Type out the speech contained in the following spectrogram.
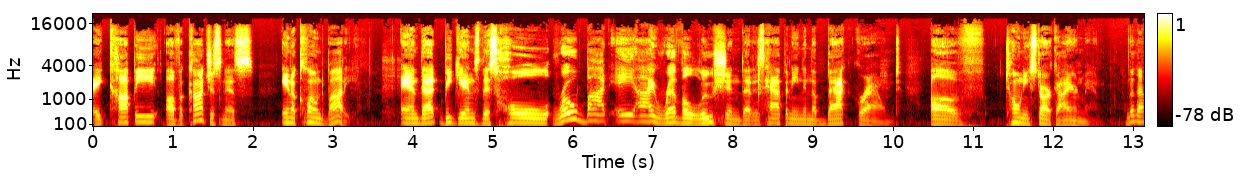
a copy of a consciousness in a cloned body. And that begins this whole robot AI revolution that is happening in the background of Tony Stark Iron Man. Okay.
